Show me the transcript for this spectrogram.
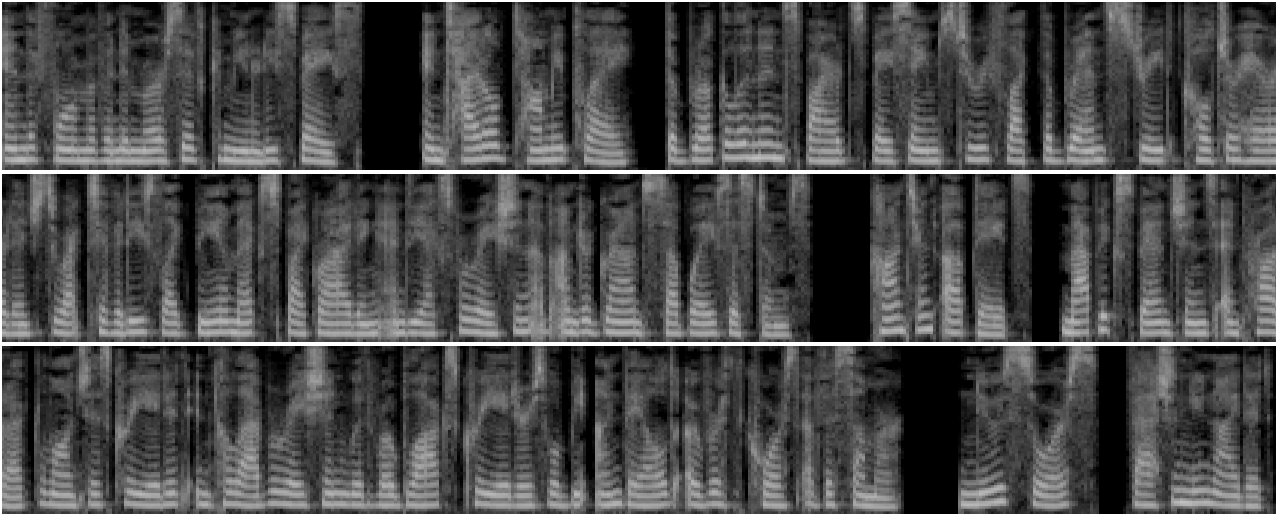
in the form of an immersive community space. Entitled Tommy Play, the Brooklyn inspired space aims to reflect the brand's street culture heritage through activities like BMX bike riding and the exploration of underground subway systems. Content updates, map expansions, and product launches created in collaboration with Roblox creators will be unveiled over the course of the summer. News source Fashion United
